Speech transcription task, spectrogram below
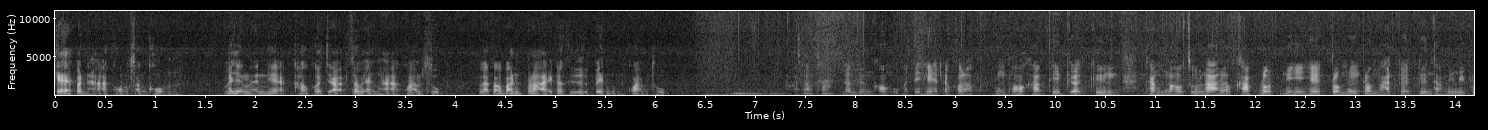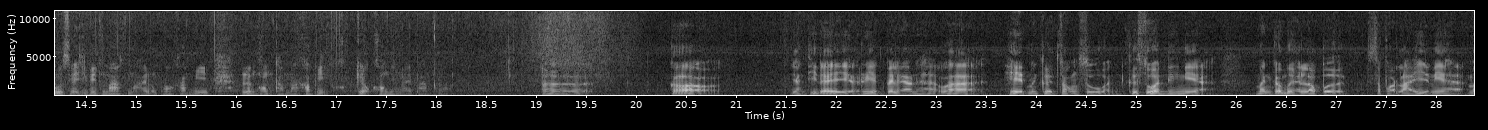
แก้ปัญหาของสังคม ไม่อย่างนั้นเนี่ยเขาก็จะแสวงหาความสุข แล้วก็บั้นปลายก็คือเป็นความทุกข์อืมเจ้าค่ะแล้วเรื่องของอุบัติเหตุนะครับหลวงพ่อครับที่เกิดขึ้นทั้งเมาสุราแล้วขับรถมีเหตุประมงประมาทเกิดขึ้นทำให้มีผู้เสียชีวิตมากมายหลวงพ่อครับมีเรื่องของธรรมะเข้าไปเกี่ยวข้องยังไงบ้างครับเอ่อก็ อย่างที่ได้เรียนไปแล้วนะฮะว่าเหตุมันเกิดสองส่วน คือส่วนหนึ่งเนี่ยมันก็เหมือนเราเปิดสปอตไลท์อย่างนี้ฮะแม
